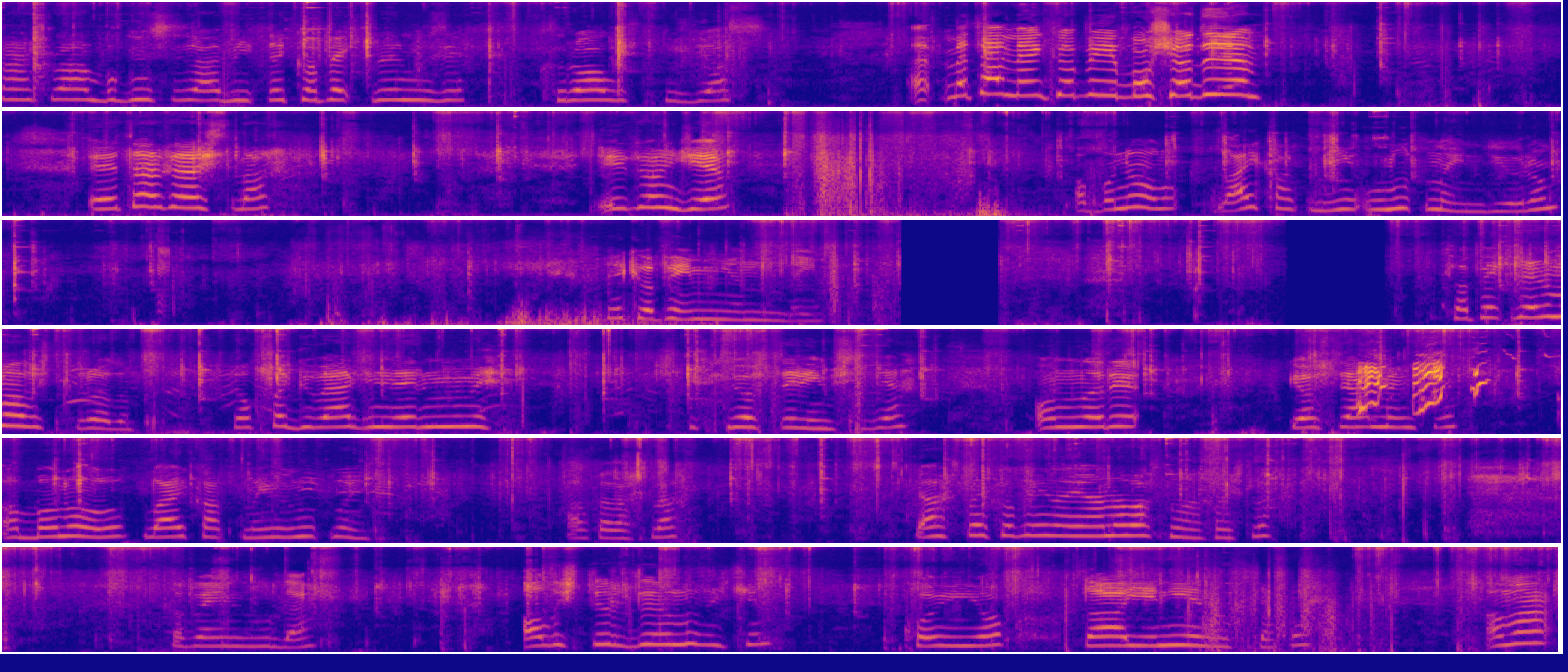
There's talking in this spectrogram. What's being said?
arkadaşlar bugün sizlerle birlikte köpeklerimizi kıra alıştıracağız. E, Metan ben köpeği boşadım. Evet arkadaşlar. İlk önce abone olup like atmayı unutmayın diyorum. Ve köpeğimin yanındayım. Köpeklerimi alıştıralım. Yoksa güvercinlerimi mi göstereyim size. Onları göstermem için abone olup like atmayı unutmayın. Arkadaşlar. Yaşta köpeğin ayağına basma arkadaşlar. Köpeğimiz burada. Alıştırdığımız için koyun yok. Daha yeni yeni alışacaklar. Ama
